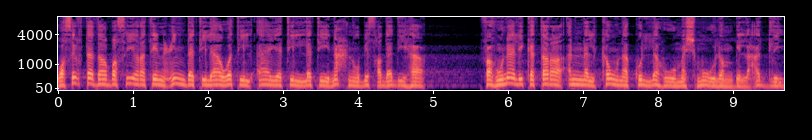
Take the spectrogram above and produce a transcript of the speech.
وصرت ذا بصيرة عند تلاوة الآية التي نحن بصددها فهنالك ترى أن الكون كله مشمول بالعدل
